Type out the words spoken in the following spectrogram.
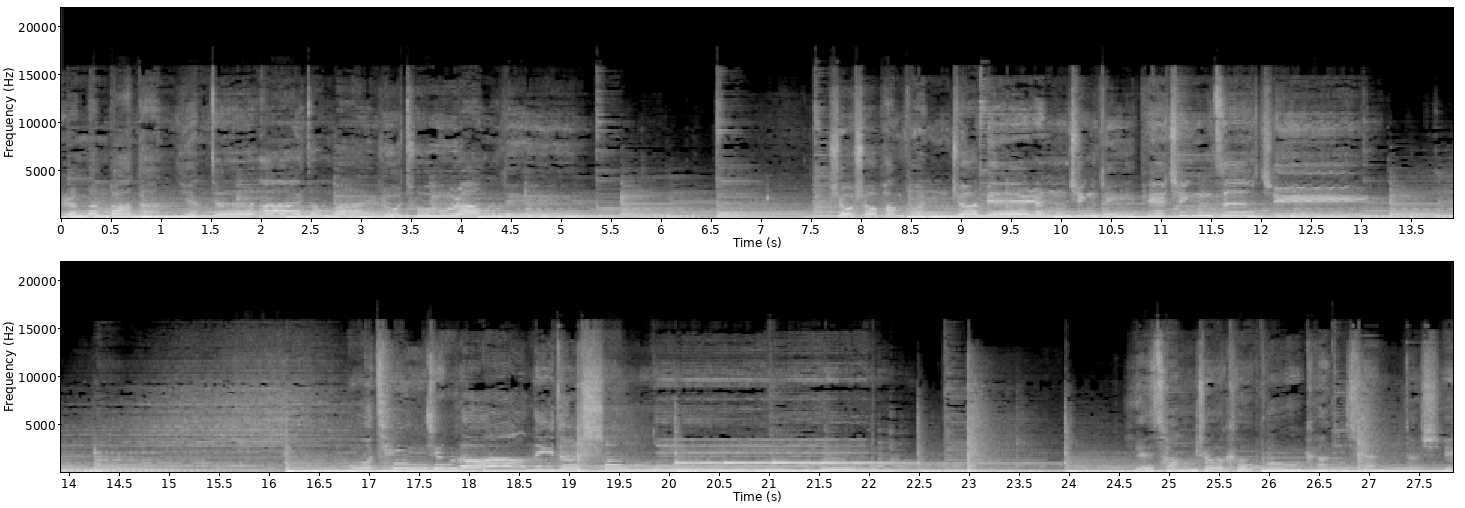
人们把难年的爱都埋入土壤里，袖手旁观着别人经历，撇清自己。我听见了你的声音，也藏着颗不敢见的心。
